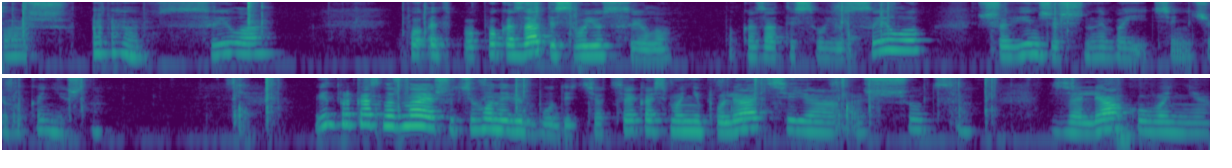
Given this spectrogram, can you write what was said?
Паш. Сила. Е, Показати свою силу. Показати свою силу, що він же ж не боїться нічого, звісно. Він прекрасно знає, що цього не відбудеться. Це якась маніпуляція. Що це? Залякування,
